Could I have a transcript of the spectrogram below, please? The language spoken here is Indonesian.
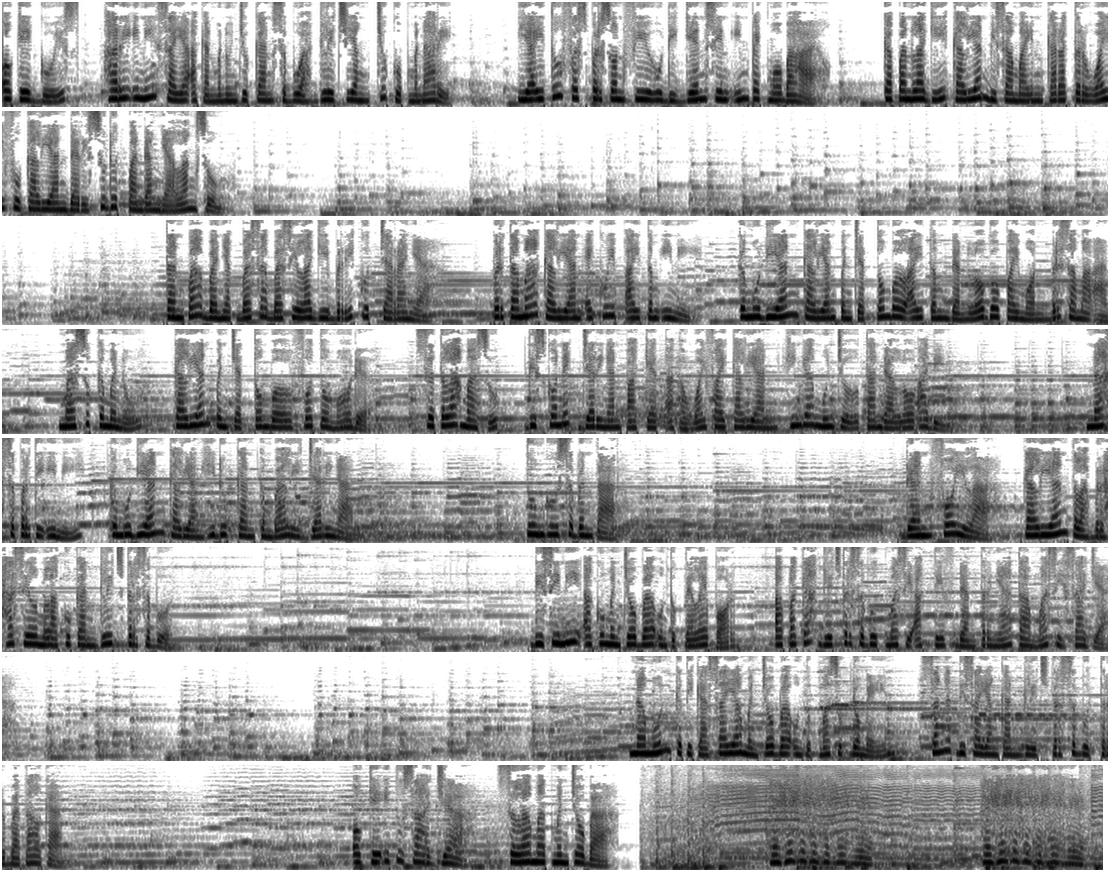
Oke guys, hari ini saya akan menunjukkan sebuah glitch yang cukup menarik. Yaitu first person view di Genshin Impact Mobile. Kapan lagi kalian bisa main karakter waifu kalian dari sudut pandangnya langsung? Tanpa banyak basa-basi lagi berikut caranya. Pertama kalian equip item ini. Kemudian kalian pencet tombol item dan logo Paimon bersamaan. Masuk ke menu, kalian pencet tombol foto mode. Setelah masuk, disconnect jaringan paket atau wifi kalian hingga muncul tanda loading. Nah seperti ini, kemudian kalian hidupkan kembali jaringan. Tunggu sebentar. Dan voila, kalian telah berhasil melakukan glitch tersebut. Di sini aku mencoba untuk teleport, apakah glitch tersebut masih aktif dan ternyata masih saja. Namun ketika saya mencoba untuk masuk domain, sangat disayangkan glitch tersebut terbatalkan. Oke itu saja. Selamat mencoba. Hehehehehehe. Hehehehehehe.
